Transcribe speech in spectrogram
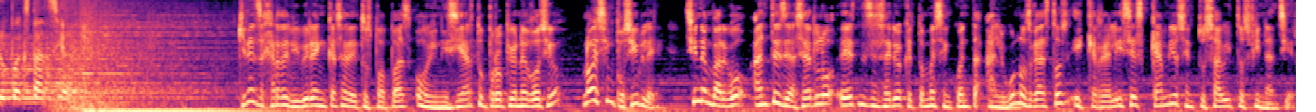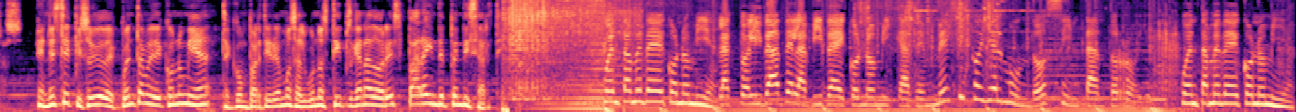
Grupo Expansión. ¿Quieres dejar de vivir en casa de tus papás o iniciar tu propio negocio? No es imposible. Sin embargo, antes de hacerlo es necesario que tomes en cuenta algunos gastos y que realices cambios en tus hábitos financieros. En este episodio de Cuéntame de Economía te compartiremos algunos tips ganadores para independizarte. Cuéntame de Economía, la actualidad de la vida económica de México y el mundo sin tanto rollo. Cuéntame de Economía.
